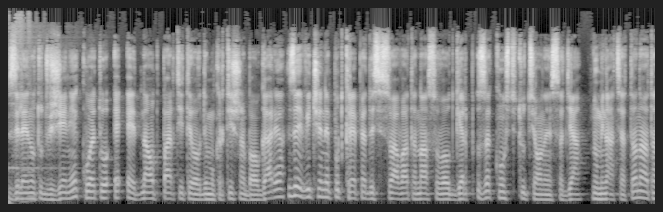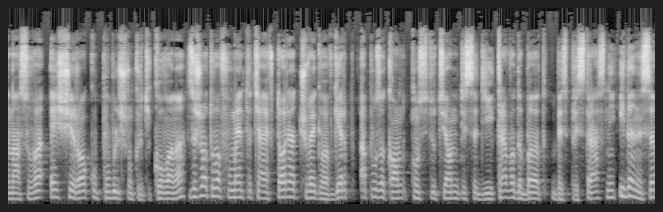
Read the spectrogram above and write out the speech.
Зеленото движение, което е една от партиите в Демократична България, заяви, че не подкрепя Десислава Атанасова от ГЕРБ за конституционен съдя. Номинацията на Атанасова е широко публично критикувана, защото в момента тя е вторият човек в ГЕРБ, а по закон конституционните съдии трябва да бъдат безпристрастни и да не са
